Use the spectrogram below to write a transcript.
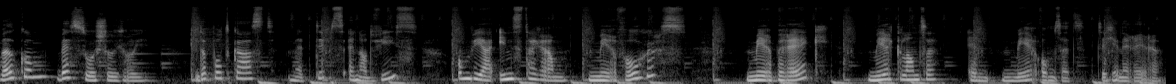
Welkom bij Social Groei, de podcast met tips en advies om via Instagram meer volgers, meer bereik, meer klanten en meer omzet te genereren.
